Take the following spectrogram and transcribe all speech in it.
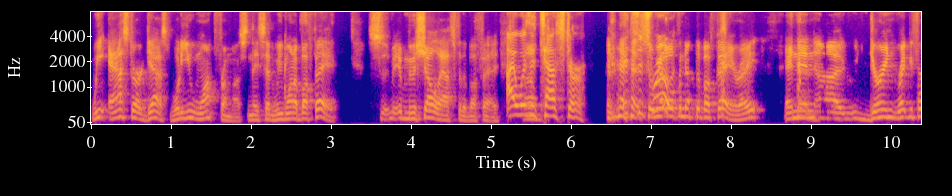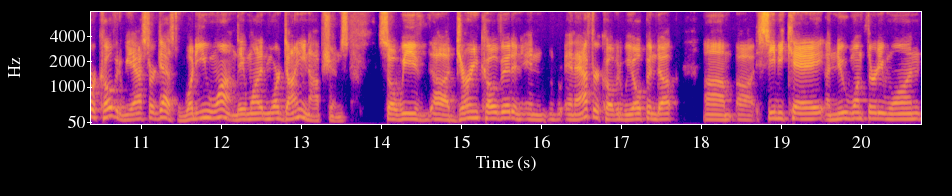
We asked our guests, "What do you want from us?" And they said, "We want a buffet." So, Michelle asked for the buffet. I was um, a tester. so we opened up the buffet, right? And then uh, during right before COVID, we asked our guests, "What do you want?" They wanted more dining options. So we've uh, during COVID and, and and after COVID, we opened up um, uh, CBK, a new 131,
